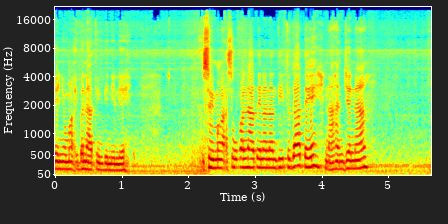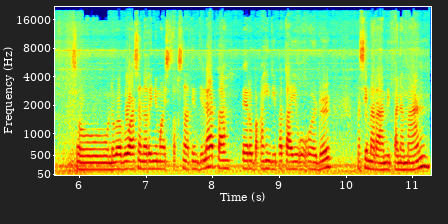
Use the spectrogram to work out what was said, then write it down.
yan yung mga iba nating binili. So yung mga asukal natin na nandito dati, nahandyan na. So nababawasan na rin yung mga stocks natin dilata, pero baka hindi pa tayo order kasi marami pa naman.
